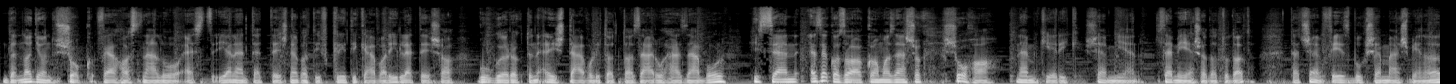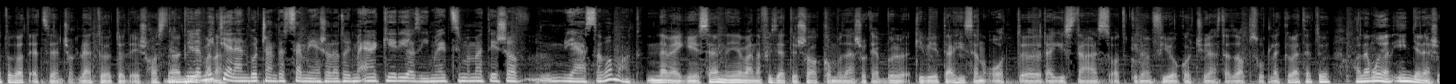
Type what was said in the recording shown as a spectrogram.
de nagyon sok felhasználó ezt jelentette és negatív kritikával illette, és a Google rögtön el is távolította az áruházából, hiszen ezek az alkalmazások soha nem kérik semmilyen személyes adatodat, tehát sem Facebook, sem másmilyen adatodat, egyszerűen csak letöltöd és De használod. Nyilván mit a- jelent, bocsánat, a személyes adat, hogy elkéri az e-mail címemet és a mm, jelszavamat? Nem egészen, nyilván a fizetős alkalmazások ebből kivétel, hiszen ott regisztrálsz, ott külön fiókot csinálsz, ez abszolút lekövethető, hanem olyan ingyenes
